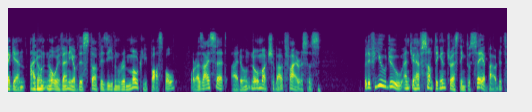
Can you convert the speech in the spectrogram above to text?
Again, I don't know if any of this stuff is even remotely possible, for as I said, I don't know much about viruses. But if you do and you have something interesting to say about it,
